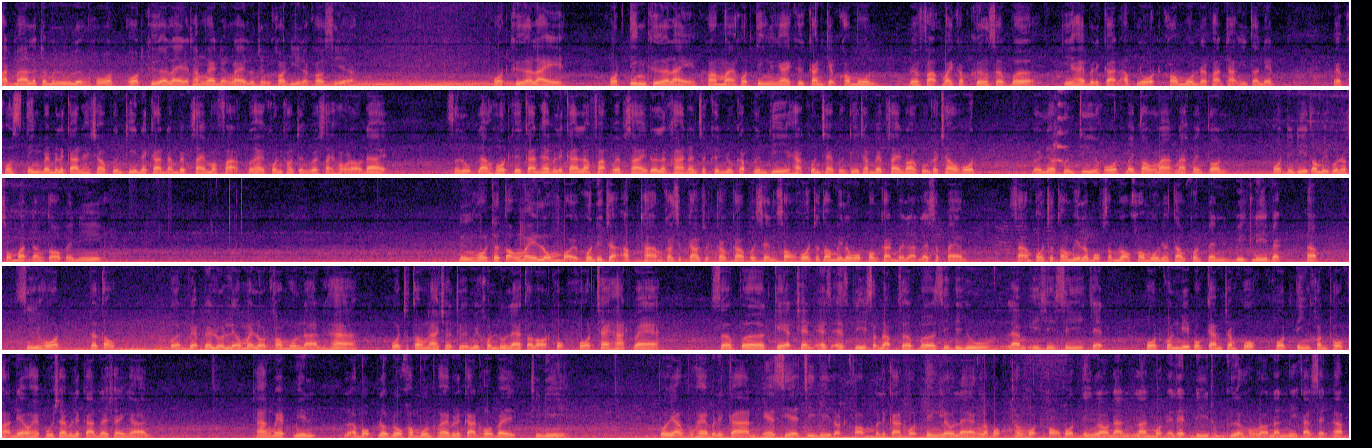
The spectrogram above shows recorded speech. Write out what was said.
ถัดมาเราจะมาดูเรื่องโฮสต์โฮสต์คืออะไรและทำงานอย่างไรรวมถึงข้อดีและข้อเสียโฮสต์คืออะไรโฮสติ้งคืออะไร ความหมายโฮสติ้งง่ายๆ คือการเก็บข้อมูล โดยฝากไว้กับเครื่องเซิร์ฟเวอร์ ที่ให้บริการอัปโหลดข้อมูลโดยผ่านทางอินเทอร์เน็ตเว็บโฮสติ้งเป็นบริการให้เช่าพื้นที่ในการนำเว็บไซต์มาฝากเพื่อให้คนเข้าถึงเว็บไซต์ของเราได้ สรุปแล้วโฮสต์คือการให้บริการรับฝากเว็บไซต์ โดยราคานั้นจะขึ้นอยู่กับพื้นที่ หากคุณใช้พื้นที่ทำเว็บไซต์น้อยคุณก็เช่าโฮสต์ โดยเลือกพื้นที่โฮสต์ไม่ต้องมากนักเป็นต้น โฮสต์ที่ดีต้องมีคุณสมบัติดังต่อไปนี้ 1 โฮสต์จะต้องไม่ล่มบ่อยควรที่จะอัพไทม์ 99.99% 2 โฮสต์จะต้องมีระบบป้องกันไวรัสและสแปม 3 โฮสต์จะต้องมีระบบสำรองข้อมูลอย่างต่ำควรเป็น weekly backup 4 โฮสต์จะต้องเปิดเว็บได้รวดเร็วไม่โหลดข้อมูลนาน 5 โฮสต์จะต้องน่าเชื่อถือมีคนดูแลตลอด 6 โฮสต์ใช้ฮาร์ดแวร์ เซิร์ฟเวอร์เกตเช่น SSD สำหรับเซิร์ฟเวอร์ CPU RAM ECC 7 โฮสต์คนมีโปรแกรมจำพวก Hosting Control Panel ให้ผู้ใช้บริการได้ใช้งาน ทางเว็บมีระบบรวบรวมข้อมูลเพื่อให้บริการโฮสต์ไว้ที่นี่ ตัวอย่างผู้ให้บริการ asiagb.com บริการโฮสติ้งเร็วแรง ระบบทั้งหมดของโฮสติ้งเหล่านั้นรันหมด SSD ทุกเครื่องของเรานั้นมีการเซตอัพ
